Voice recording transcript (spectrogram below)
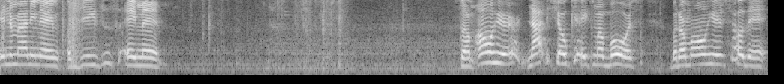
in the mighty name of Jesus. Amen. So I'm on here not to showcase my voice, but I'm on here so that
